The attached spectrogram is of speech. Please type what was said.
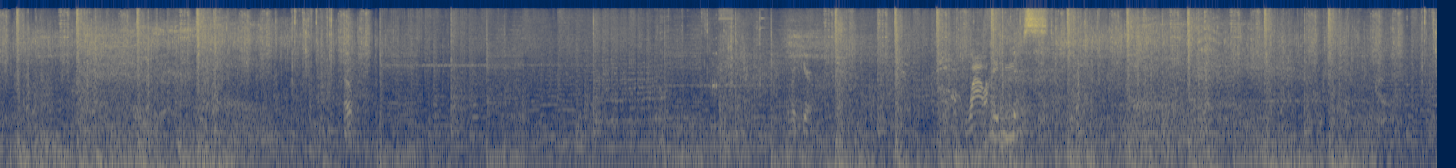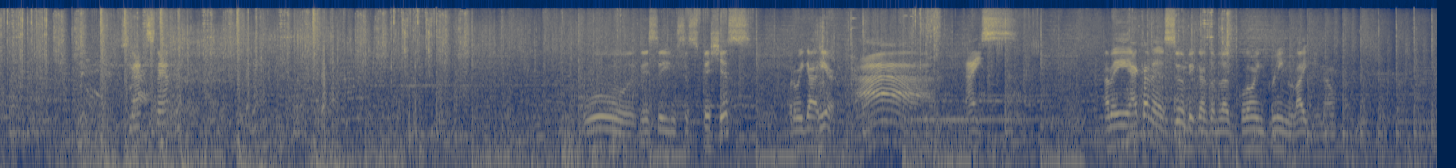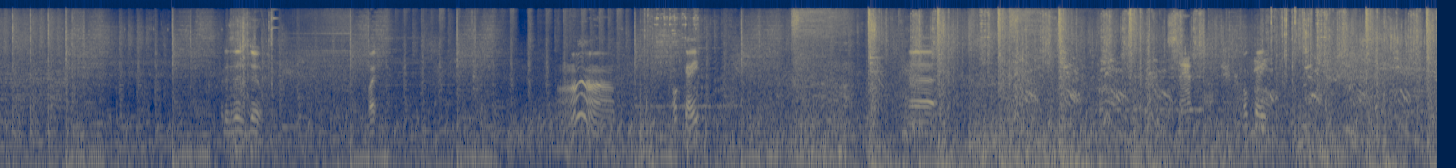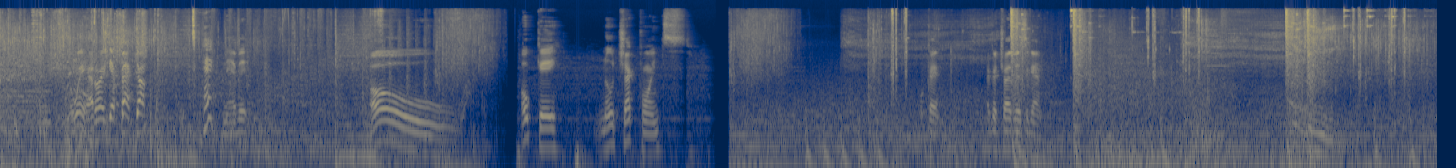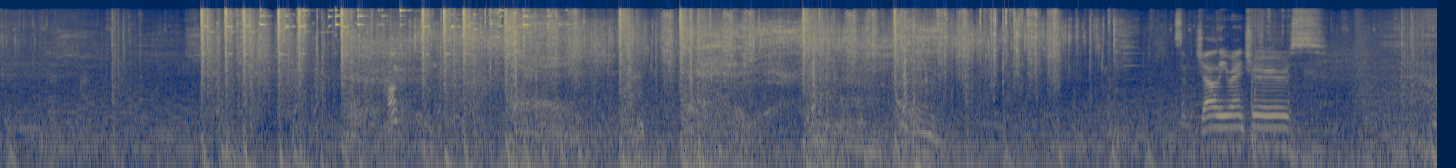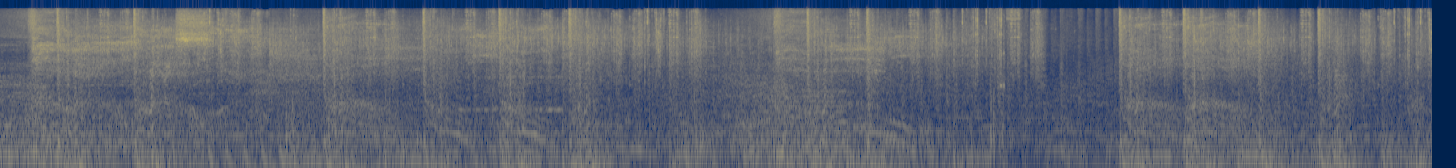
Wow, I missed. Snap, snap. Ooh, this seems suspicious. What do we got here? Ah, nice. I mean, I kind of assumed because of the glowing green light, you know. What does this do? Ah, okay. Uh, snap. Okay. Oh, wait, how do I get back up? Heck, nabbit. Oh. Okay. No checkpoints. Okay. I could try this again. Jolly Ranchers. Nice.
